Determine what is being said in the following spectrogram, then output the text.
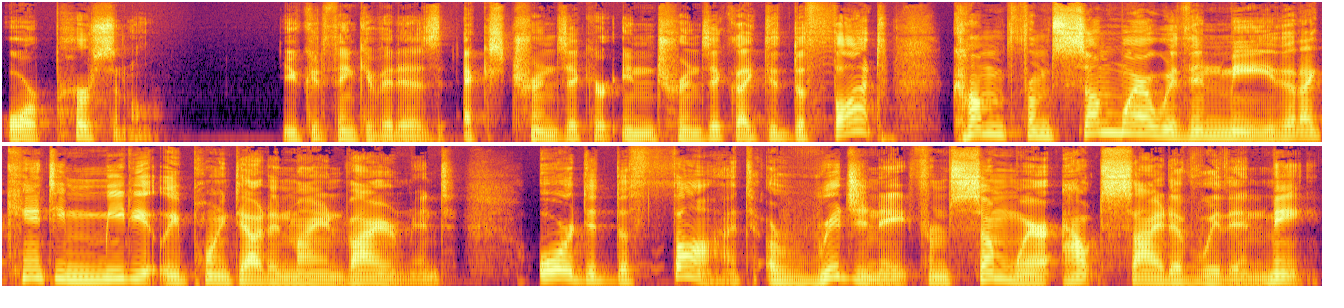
or personal? You could think of it as extrinsic or intrinsic. Like, did the thought come from somewhere within me that I can't immediately point out in my environment? Or did the thought originate from somewhere outside of within me?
